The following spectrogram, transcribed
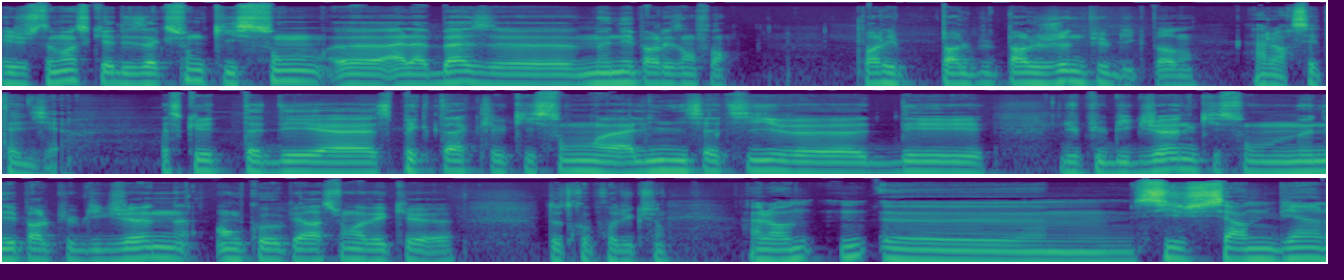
Et justement, est-ce qu'il y a des actions qui sont euh, à la base euh, menées par les enfants? Par, les, par, le, par, le, jeune public, pardon Alors, c'est-à-dire? Est-ce que tu as des spectacles qui sont à l'initiative du public jeune, qui sont menés par le public jeune en coopération avec d'autres productions? Alors, euh, si je cerne bien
